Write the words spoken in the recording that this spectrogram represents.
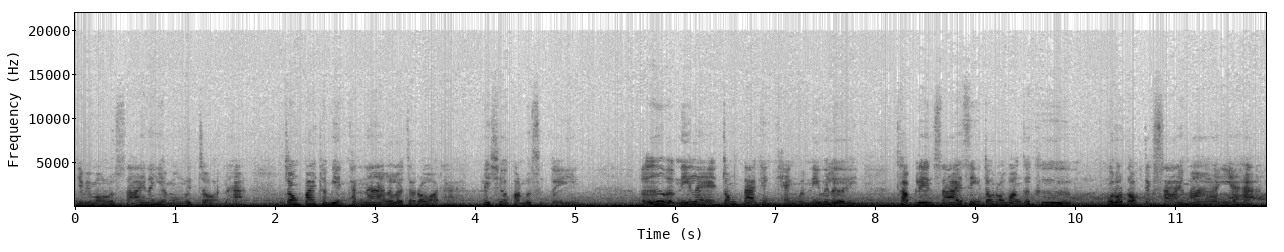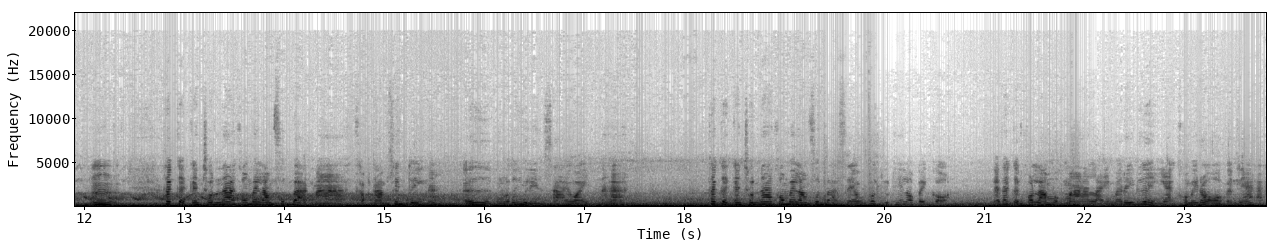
อย่าไปมองรถซ้ายนะอย่ามองรถจอดนะคะจ้องป้ายทะเบียนคันหน้าแล้วเราจะรอดค่ะ ให้เชื่อความรู้สึกตัวเอง เออ แบบนี้แหละจ้องตาแข็งๆแบบนี้ไปเลย ขับเลนซ้ายสิ่งต้องระวังก็คือ รถออกจากซ้ายมาอย่างเงี้ยค่ะ อืมถ้าเกิดกันชนหน้าเขาไม่ล้ำฟุตบาทมา ขับตามเส้นตัวเองนะเออของเราต้องอยู่เลนซ้ายไว้นะคะถ้าเกิดกันชนหน้าเขาไม่ล้ำฟุตบาทแซวก็หยุดให้เราไปก่อนแต่ถ้าเกิดเขาล้ำออกมาไหลมาเรื่อยๆอย่างเงี้ยเขาไม่รอแบบเนี้ยค่ะ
